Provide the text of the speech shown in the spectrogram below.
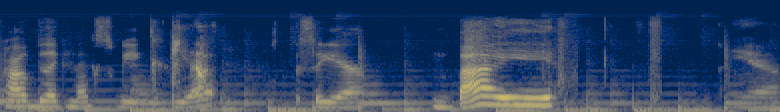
Probably like next week. Yep. So yeah, bye. Yeah.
